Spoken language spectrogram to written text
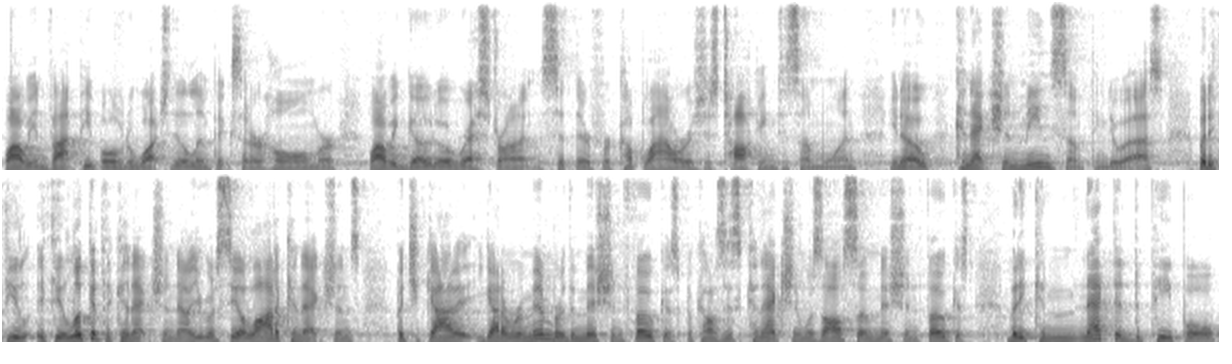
why we invite people over to watch the Olympics at our home or why we go to a restaurant and sit there for a couple hours just talking to someone. You know, connection means something to us. But if you if you look at the connection now, you're going to see a lot of connections, but you got to you got to remember the mission focus because his connection was also mission focused. But he connected to people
